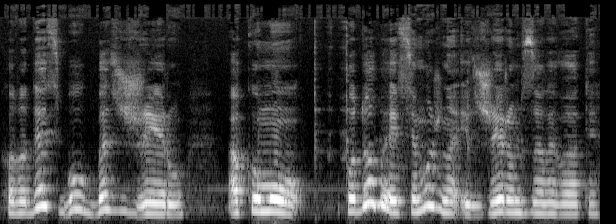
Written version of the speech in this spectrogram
холодець був без жиру. А кому подобається, можна із жиром заливати.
